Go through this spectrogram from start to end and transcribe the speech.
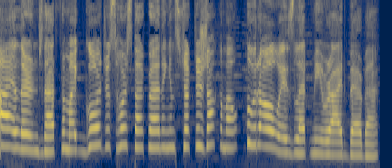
I learned that from my gorgeous horseback riding instructor Giacomo, who would always let me ride bareback.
